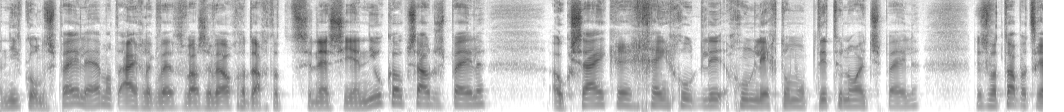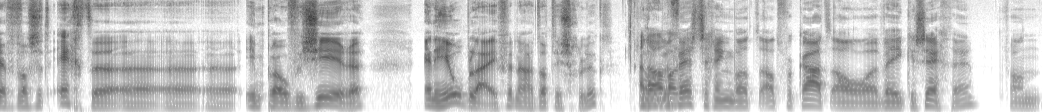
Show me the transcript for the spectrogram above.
niet konden spelen. Hè? Want eigenlijk was er wel gedacht dat Senesi en Nieuwkoop zouden spelen. Ook zij kregen geen goed li groen licht om op dit toernooi te spelen. Dus wat dat betreft was het echt improviseren. En heel blijven, nou dat is gelukt. En de bevestiging wat de advocaat al weken zegt, hè? Van,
